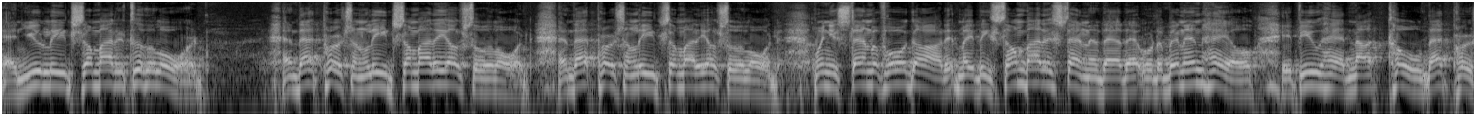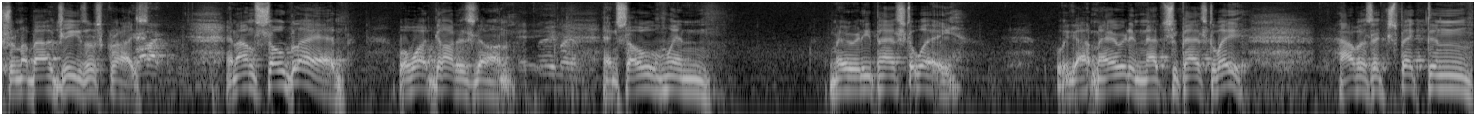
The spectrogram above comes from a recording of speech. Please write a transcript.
and you lead somebody to the Lord, and that person leads somebody else to the Lord, and that person leads somebody else to the Lord. When you stand before God, it may be somebody standing there that would have been in hell if you had not told that person about Jesus Christ. And I'm so glad for what God has done. Amen. And so when Mary Lee passed away, we got married, and after she passed away, I was expecting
